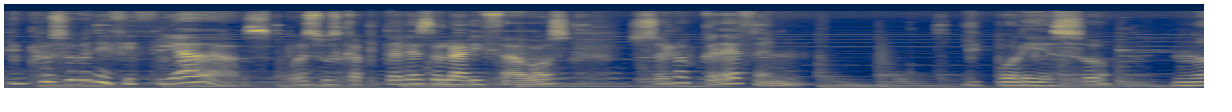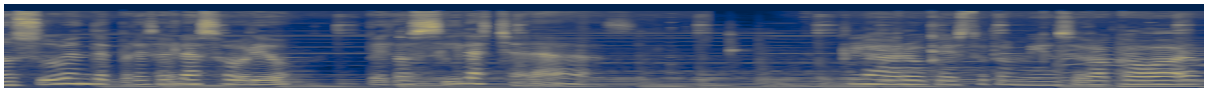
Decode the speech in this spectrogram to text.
incluso beneficiadas, pues sus capitales dolarizados solo crecen. Y por eso no suben de precio el asorio, pero sí las charadas. Claro que esto también se va a acabar,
